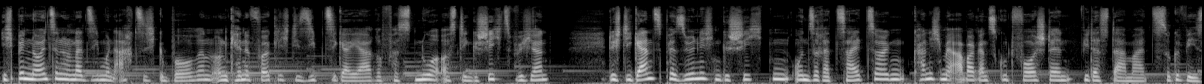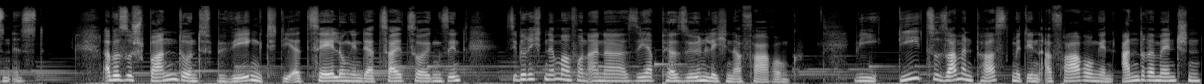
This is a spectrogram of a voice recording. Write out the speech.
Ich bin 1987 geboren und kenne folglich die 70er Jahre fast nur aus den Geschichtsbüchern. Durch die ganz persönlichen Geschichten unserer Zeitzeugen kann ich mir aber ganz gut vorstellen, wie das damals so gewesen ist. Aber so spannend und bewegend die Erzählungen der Zeitzeugen sind, sie berichten immer von einer sehr persönlichen Erfahrung. Wie die zusammenpasst mit den Erfahrungen anderer Menschen,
